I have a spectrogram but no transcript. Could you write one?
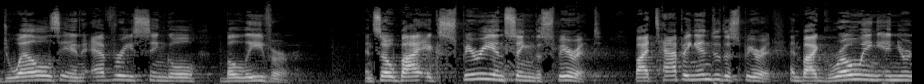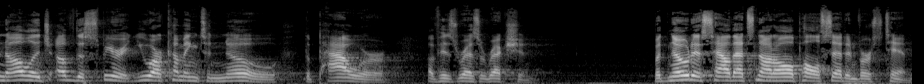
dwells in every single believer. And so, by experiencing the Spirit, by tapping into the Spirit, and by growing in your knowledge of the Spirit, you are coming to know the power of His resurrection. But notice how that's not all Paul said in verse 10.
